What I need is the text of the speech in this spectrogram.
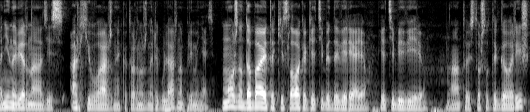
они, наверное, здесь архиважные, которые нужно регулярно применять. Можно добавить такие слова, как «я тебе доверяю», «я тебе верю». Да? То есть то, что ты говоришь,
